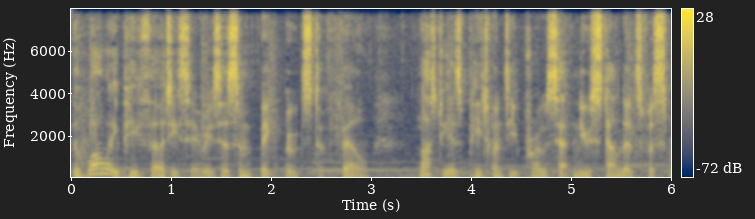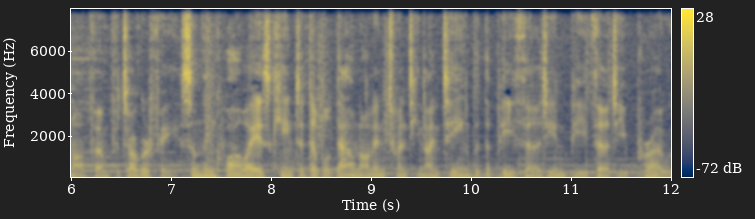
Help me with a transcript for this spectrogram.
The Huawei P30 series has some big boots to fill. Last year's P20 Pro set new standards for smartphone photography, something Huawei is keen to double down on in 2019 with the P30 and P30 Pro.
